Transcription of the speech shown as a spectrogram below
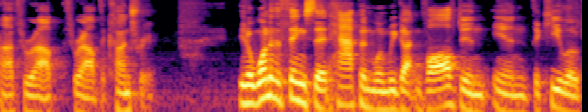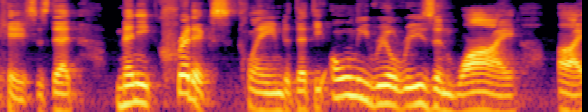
uh, throughout, throughout the country. You know, one of the things that happened when we got involved in, in the Kelo case is that many critics claimed that the only real reason why uh,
